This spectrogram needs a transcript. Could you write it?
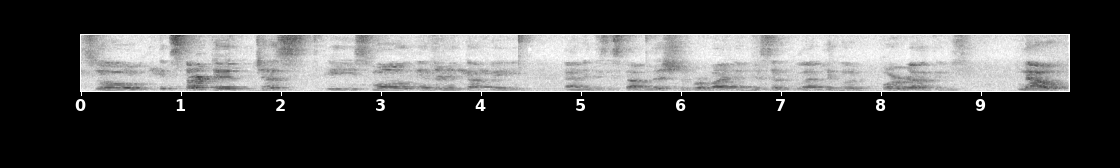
So it started just a small internet cafe and it is established to provide a decent livelihood for relatives. Now,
